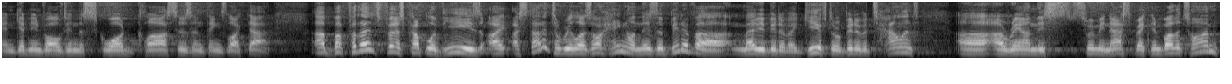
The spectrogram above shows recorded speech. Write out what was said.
and getting involved in the squad classes and things like that. Uh, but for those first couple of years, I, I, started to realize, oh, hang on, there's a bit of a, maybe a bit of a gift or a bit of a talent uh, around this swimming aspect. And by the time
